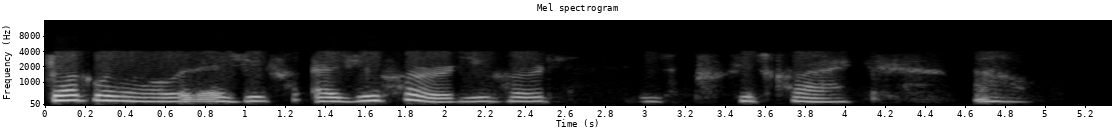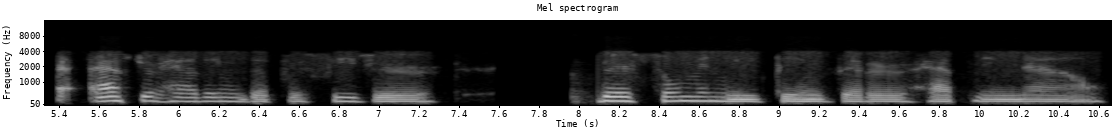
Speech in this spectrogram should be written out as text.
struggling, Lord, as you as you heard, you heard his, his cry. Um, after having the procedure, there's so many things that are happening now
